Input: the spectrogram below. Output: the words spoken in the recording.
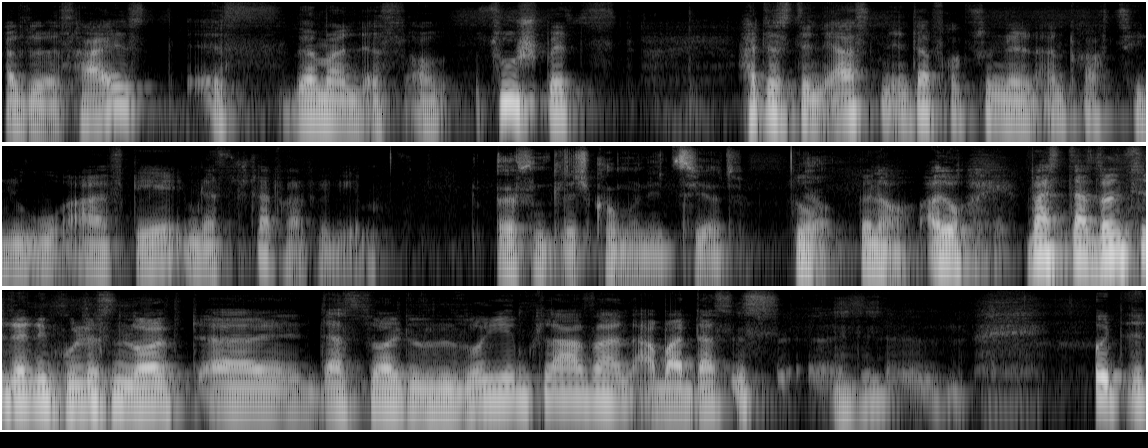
Also das heißt, es, wenn man es zuspitzt, hat es den ersten interfraktionellen Antrag CDU-AfD im letzten Stadtrat gegeben. Öffentlich kommuniziert. So, ja. genau. Also was da sonst in den Kulissen läuft, äh, das sollte sowieso jedem klar sein, aber das ist... Mhm. Äh,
